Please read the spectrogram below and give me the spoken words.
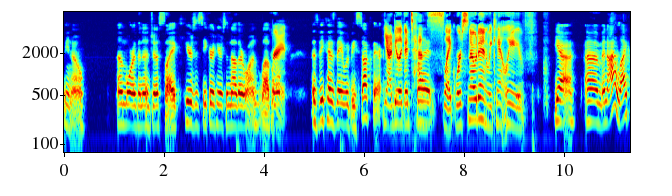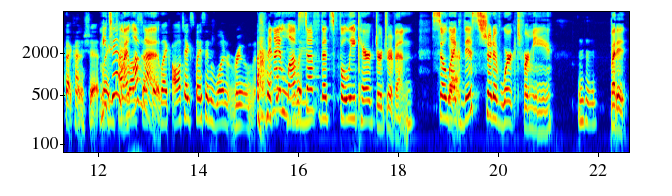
you know, a more than a just like, here's a secret, here's another one level. Right. Is because they would be stuck there. Yeah, it'd be like a tense, like we're snowed in, we can't leave. Yeah. Um, and I like that kind of shit. Me Like, too. I love stuff that. Like all takes place in one room. And I love Like, stuff that's fully character driven. So Yeah. like this should have worked for me, mhm. but it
